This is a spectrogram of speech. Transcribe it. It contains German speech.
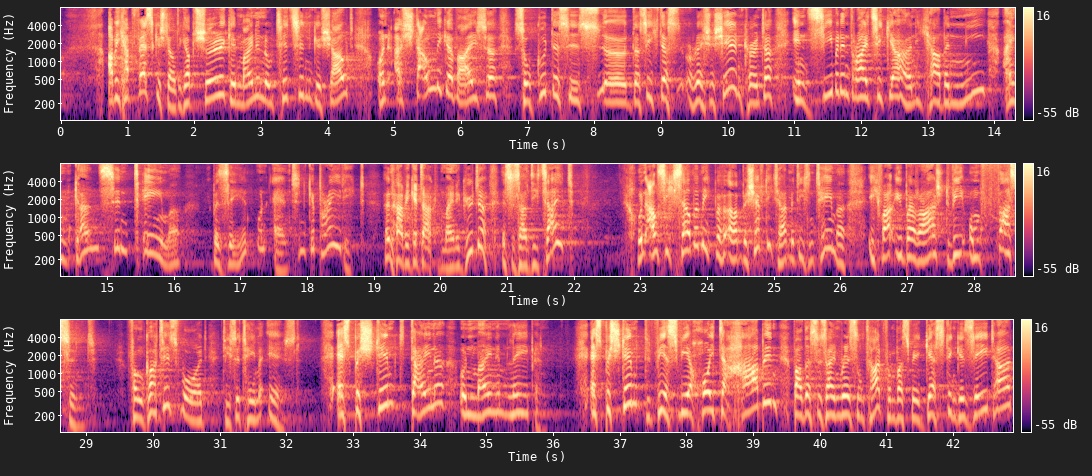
Aber ich habe festgestellt, ich habe schön in meine Notizen geschaut und erstaunlicherweise, so gut es ist, äh, dass ich das recherchieren könnte, in 37 Jahren, ich habe nie ein ganzes Thema über Sehen und Ernten gepredigt. Dann habe ich gedacht, meine Güte, es ist an die Zeit. Und als ich selber mich äh, beschäftigt habe mit diesem Thema, ich war überrascht, wie umfassend von Gottes Wort dieses Thema ist. Es bestimmt deine und meinem Leben. Es bestimmt, es wir heute haben, weil das ist ein Resultat von was wir gestern gesehen haben.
